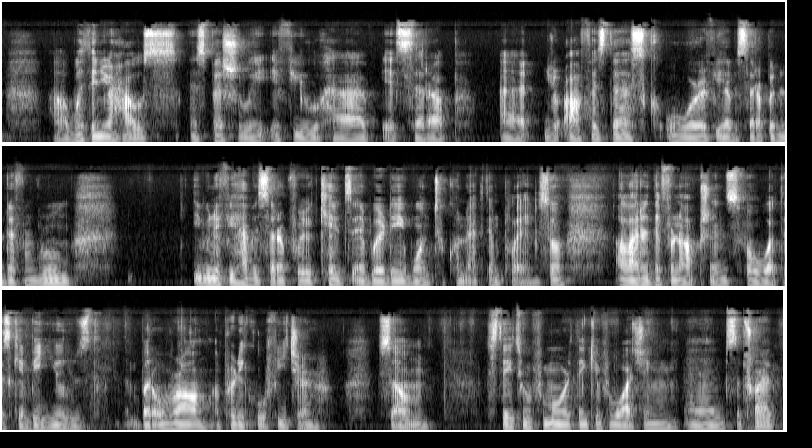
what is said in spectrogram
uh, within your house especially if you have it set up at your office desk or if you have it set up in a different room even if you have it set up for your kids and where they want to connect and play. So a lot of different options for what this can be used but overall a pretty cool feature. So stay tuned for more. Thank you for watching and subscribe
